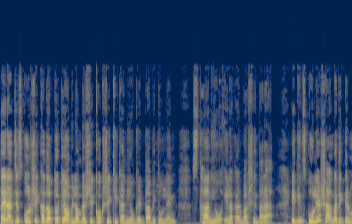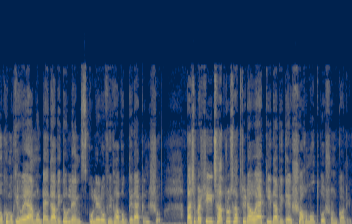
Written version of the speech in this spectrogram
তাই রাজ্যের স্কুল শিক্ষা দপ্তরকে অবিলম্বে শিক্ষক শিক্ষিকা নিয়োগের দাবি তুললেন স্থানীয় এলাকার বাসিন্দারা। এদিন স্কুলের সাংবাদিকদের মুখোমুখি হয়ে এমনটাই দাবি তুললেন স্কুলের অভিভাবকদের একাংশ। পাশাপাশি ছাত্রছাত্রীরাও একই দাবিতে সহমত পোষণ করেন।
